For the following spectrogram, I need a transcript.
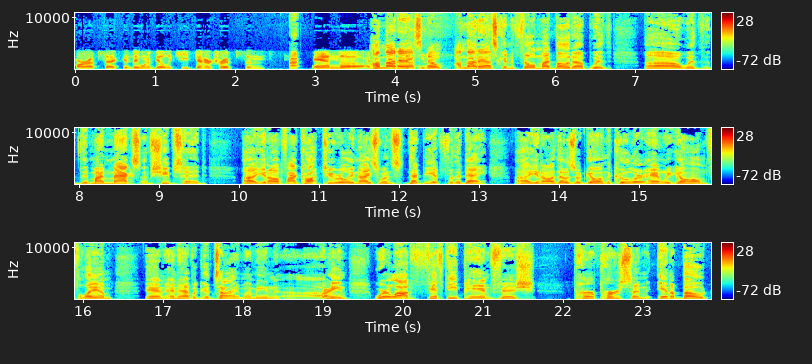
are upset because they want to be able to keep dinner trips and I- and uh, I'm not asking. You know, I'm not asking to fill my boat up with, uh, with the, my max of sheep's head. Uh, you know, if I caught two really nice ones, that'd be it for the day. Uh, you know, those would go in the cooler, and we'd go home, fillet them, and and have a good time. I mean, uh, I mean, we're allowed 50 panfish per person in a boat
